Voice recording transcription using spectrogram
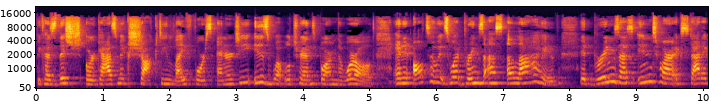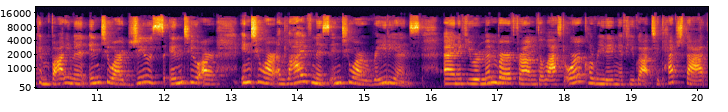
Because this orgasmic Shakti life force energy is what will transform the world. And it also is what brings us alive. It brings us into our ecstatic embodiment, into our juice, into our, into our aliveness, into our radiance. And if you remember from the last oracle reading, if you got to catch that,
